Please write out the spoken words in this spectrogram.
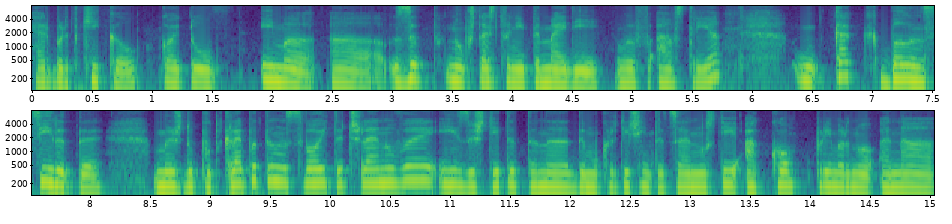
Херберт Кикъл, който има а, зъб на обществените медии в Австрия. Как балансирате между подкрепата на своите членове и защитата на демократичните ценности, ако, примерно, една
